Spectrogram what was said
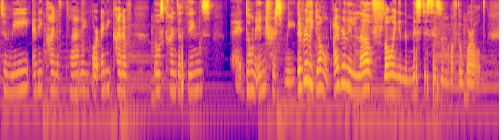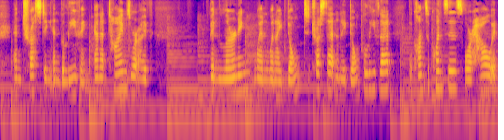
to me, any kind of planning or any kind of those kinds of things eh, don't interest me. They really don't. I really love flowing in the mysticism of the world and trusting and believing. And at times where I've been learning when when I don't trust that and I don't believe that the consequences or how it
